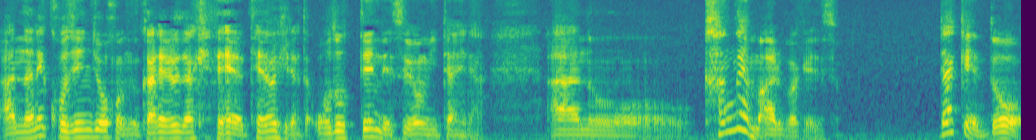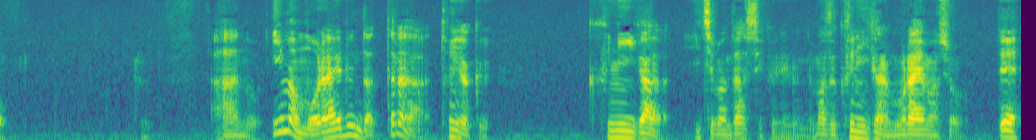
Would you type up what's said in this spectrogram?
うあんなね個人情報抜かれるだけで手のひらで踊ってんですよみたいなあの考えもあるわけですよ。だけどあの今もらえるんだったらとにかく国が一番出してくれるんでまず国からもらいましょう。で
